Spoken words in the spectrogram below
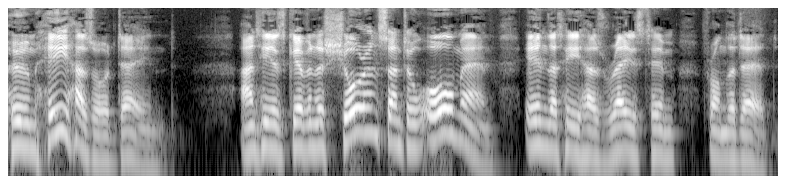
whom he has ordained, and he has given assurance unto all men in that he has raised him from the dead.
